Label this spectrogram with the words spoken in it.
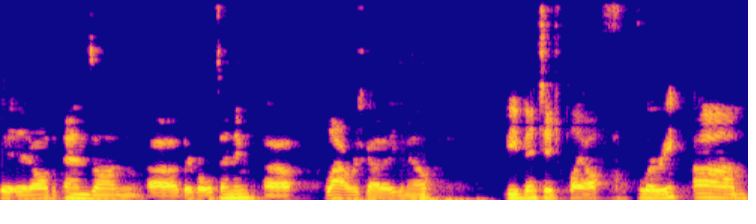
it, it all depends on uh, their goaltending. Uh, Flowers got to you know be vintage playoff Fleury. Um,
